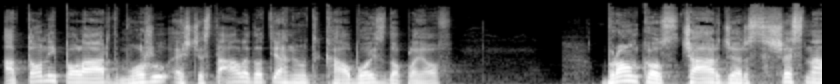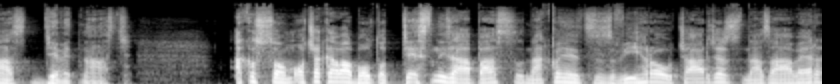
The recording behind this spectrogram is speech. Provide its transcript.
a Tony Pollard môžu ešte stále dotiahnuť Cowboys do playoff. Broncos Chargers 16-19. Ako som očakával, bol to tesný zápas, nakoniec s výhrou Chargers na záver.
